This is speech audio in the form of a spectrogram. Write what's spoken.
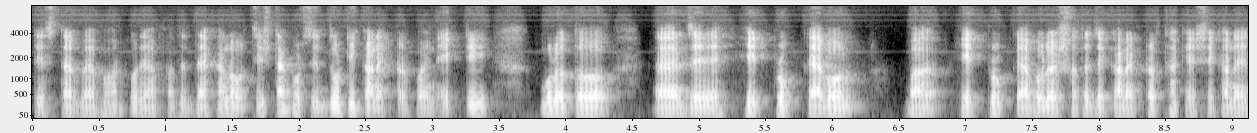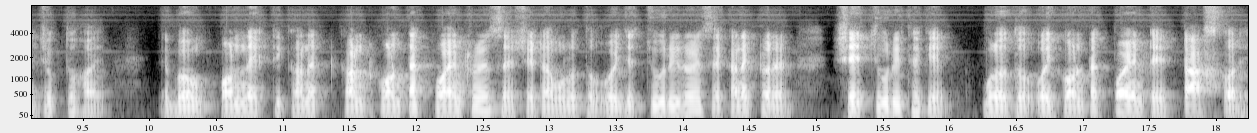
টেস্টার ব্যবহার করে আপনাদের দেখানোর চেষ্টা করছি দুটি কানেক্টার পয়েন্ট একটি মূলত যে হিটপ্রুফ ক্যাবল বা হিটপ্রুফ ক্যাবলের সাথে যে কানেক্টর থাকে, সেখানে যুক্ত হয় এবং অন্য একটি কানেক্ট কন্ট্যাক্ট পয়েন্ট রয়েছে, সেটা মূলত ওই যে চুরি রয়েছে কানেক্টরের সেই চুরি থেকে মূলত ওই কন্ট্যাক্ট পয়েন্টে টাচ করে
